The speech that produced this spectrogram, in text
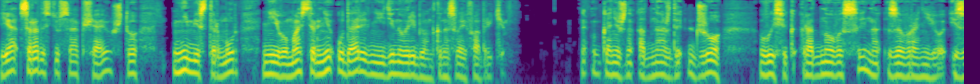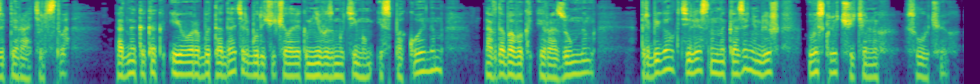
я с радостью сообщаю, что ни мистер Мур, ни его мастер не ударили ни единого ребенка на своей фабрике. Конечно, однажды Джо высек родного сына за вранье и запирательство. Однако, как и его работодатель, будучи человеком невозмутимым и спокойным, а вдобавок и разумным, прибегал к телесным наказаниям лишь в исключительных случаях.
